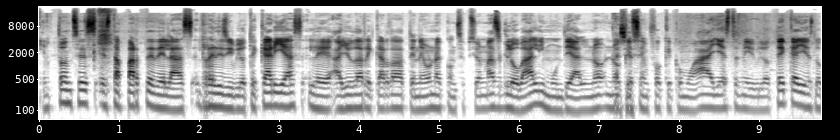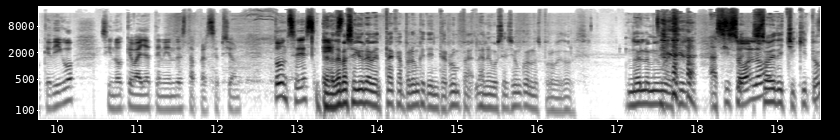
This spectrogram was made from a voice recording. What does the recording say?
Entonces, esta parte de las redes bibliotecarias le ayuda a Ricardo a tener una concepción más global y mundial, no, no que se enfoque como, ay, esta es mi biblioteca y es lo que digo, sino que vaya teniendo esta percepción. Entonces... Pero además hay una ventaja, perdón que te interrumpa, la negociación con los proveedores. No es lo mismo decir, así soy, soy de chiquito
